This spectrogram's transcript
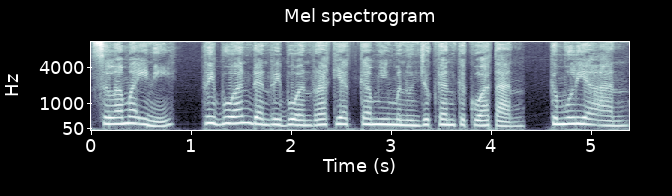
Selama ini, ribuan dan ribuan rakyat kami menunjukkan kekuatan, kemuliaan,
